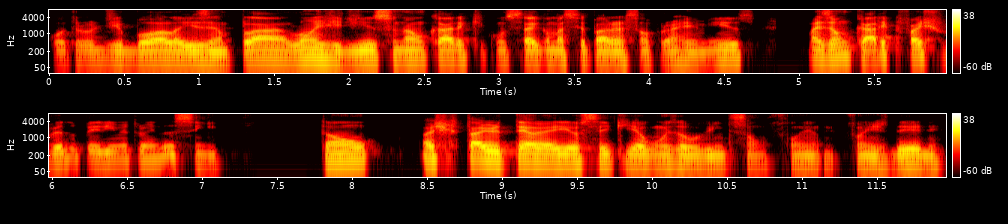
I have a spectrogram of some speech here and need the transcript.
controle de bola exemplar, longe disso, não é um cara que consegue uma separação para arremesso, mas é um cara que faz chover do perímetro ainda assim. Então, acho que Tyre Tell aí, eu sei que alguns ouvintes são fã, fãs dele,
